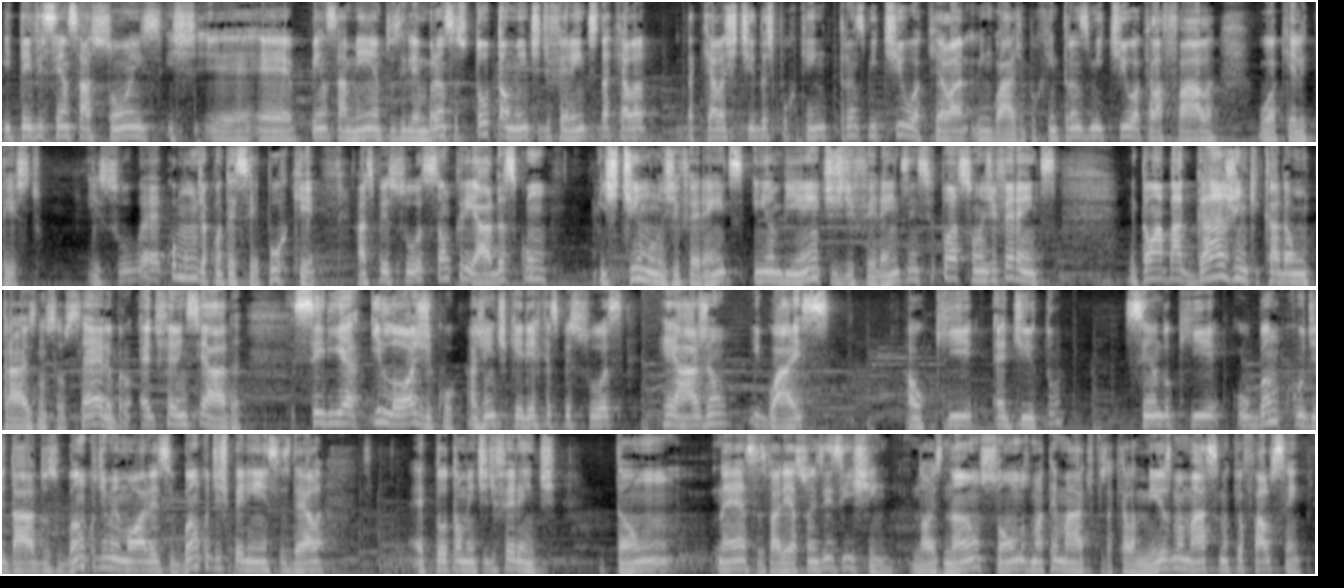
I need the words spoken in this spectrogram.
e teve sensações, é, é, pensamentos e lembranças totalmente diferentes daquela, daquelas tidas por quem transmitiu aquela linguagem, por quem transmitiu aquela fala ou aquele texto. Isso é comum de acontecer, porque as pessoas são criadas com estímulos diferentes, em ambientes diferentes, em situações diferentes. Então a bagagem que cada um traz no seu cérebro é diferenciada. Seria ilógico a gente querer que as pessoas reajam iguais ao que é dito, sendo que o banco de dados, o banco de memórias e o banco de experiências dela é totalmente diferente. Então, né, essas variações existem. Nós não somos matemáticos, aquela mesma máxima que eu falo sempre.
